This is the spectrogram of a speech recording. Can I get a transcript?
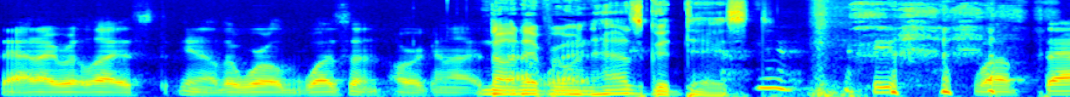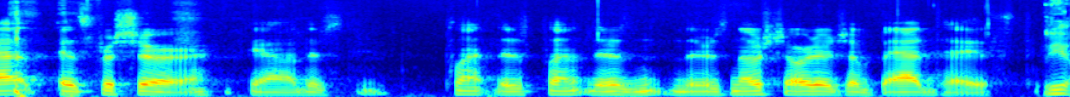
that I realized you know the world wasn't organized. Not everyone way. has good taste. well, that is for sure. Yeah, there's plenty. There's plenty. There's there's no shortage of bad taste. Yeah,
